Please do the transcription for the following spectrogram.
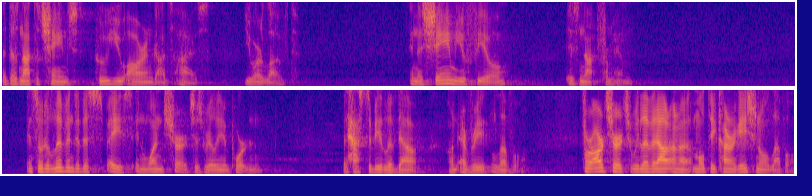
that does not to change who you are in God's eyes. You are loved. And the shame you feel is not from Him. And so to live into this space in one church is really important. It has to be lived out on every level. For our church, we live it out on a multi congregational level.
